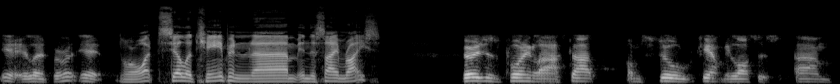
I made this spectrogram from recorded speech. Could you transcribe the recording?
Yeah, he learned from it. Yeah. All right. Seller Champion um, in the same race. Very disappointing last start. I'm still counting my losses. Um,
